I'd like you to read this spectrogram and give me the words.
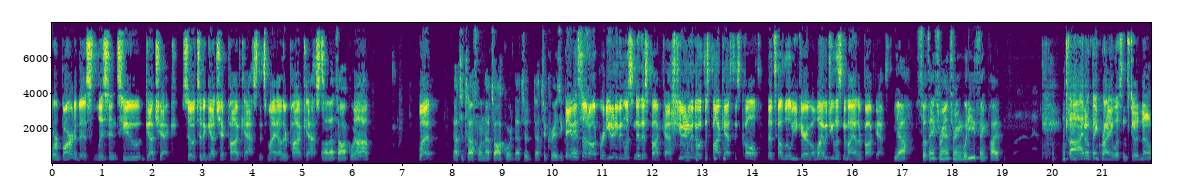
or Barnabas listen to Gut Check? So to the Gut Check podcast. It's my other podcast. Oh, that's awkward. Uh, what? That's a tough one. That's awkward. That's a that's a crazy. Maybe it's not awkward. You don't even listen to this podcast. You don't even know what this podcast is called. That's how little you care about. Why would you listen to my other podcast? Yeah. So thanks for answering. What do you think, Pipe? uh, I don't think Ronnie listens to it. No.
